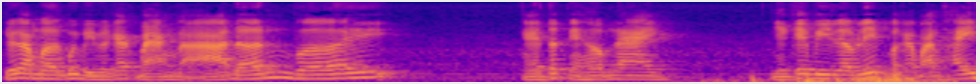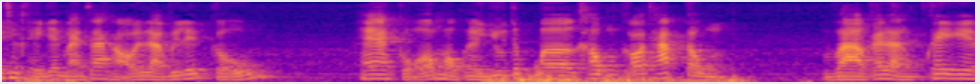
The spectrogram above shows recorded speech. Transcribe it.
rất cảm ơn quý vị và các bạn đã đến với ngày tích ngày hôm nay. Những cái video clip mà các bạn thấy xuất hiện trên mạng xã hội là video clip cũ ha của một người youtuber không có tháp tùng vào cái lần cái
